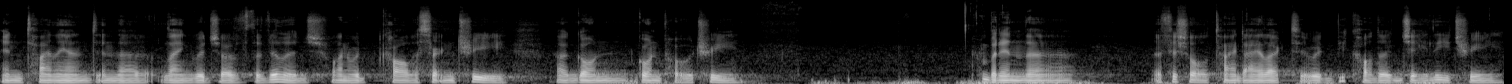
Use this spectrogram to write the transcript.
In Thailand, in the language of the village, one would call a certain tree a gon, gonpo tree. But in the official Thai dialect, it would be called a jeli tree.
